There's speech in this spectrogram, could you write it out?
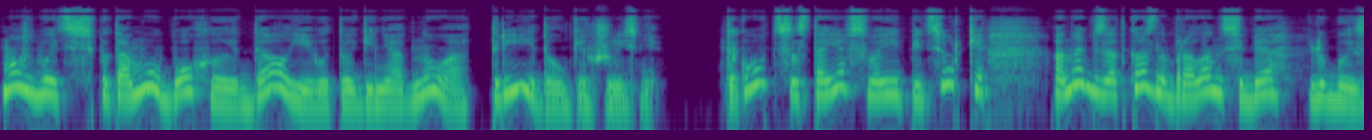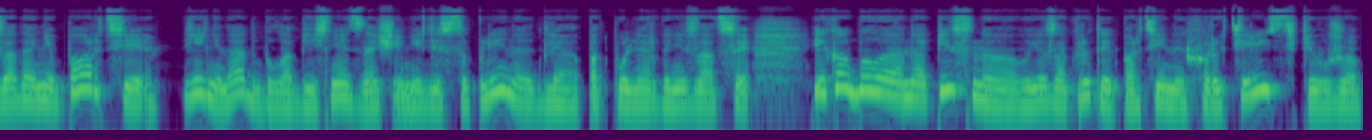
может быть, потому Бог и дал ей в итоге не одну, а три долгих жизни. Так вот, состояв в своей пятерке, она безотказно брала на себя любые задания партии, ей не надо было объяснять значение дисциплины для подпольной организации, и, как было написано в ее закрытой партийной характеристике уже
